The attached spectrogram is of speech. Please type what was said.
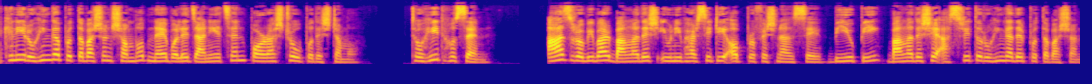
এখনই রোহিঙ্গা প্রত্যাবাসন সম্ভব নয় বলে জানিয়েছেন পররাষ্ট্র উপদেষ্টা মো তহিদ হোসেন আজ রবিবার বাংলাদেশ ইউনিভার্সিটি অব প্রফেশনালসে বিইউপি বাংলাদেশে আশ্রিত রোহিঙ্গাদের প্রত্যাবাসন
